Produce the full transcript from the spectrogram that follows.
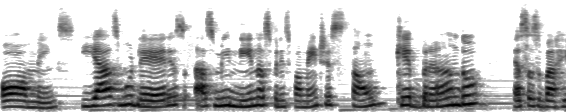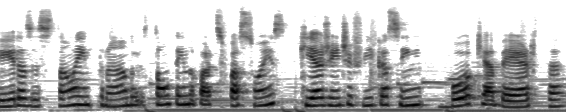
homens. E as mulheres, as meninas principalmente, estão quebrando essas barreiras estão entrando, estão tendo participações que a gente fica assim, boca aberta,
